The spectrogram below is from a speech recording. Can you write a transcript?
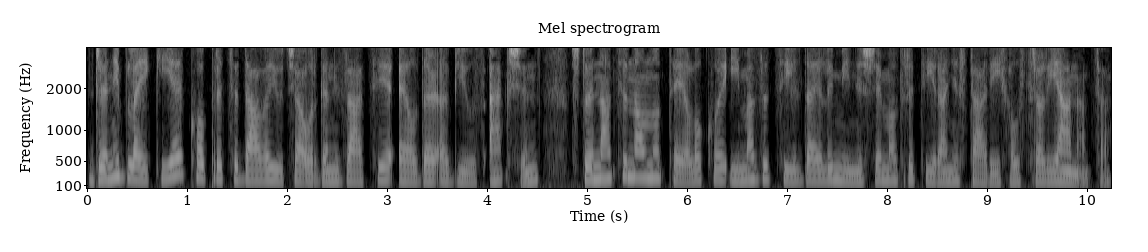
Jenny Blake je ko-predsedavajuća organizacije Elder Abuse Action, što je nacionalno telo koje ima za cilj da eliminiše maltretiranje starijih australijanaca.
